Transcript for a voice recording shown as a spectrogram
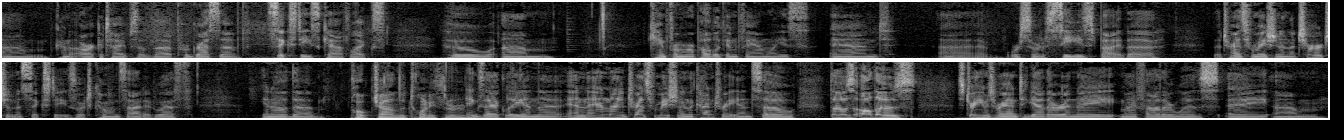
um, kind of archetypes of the progressive '60s Catholics who um, came from Republican families and uh, were sort of seized by the the transformation in the church in the '60s, which coincided with you know the Pope John the Twenty Third. Exactly, and the and and the transformation in the country, and so those all those streams ran together. And they, my father was a um,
